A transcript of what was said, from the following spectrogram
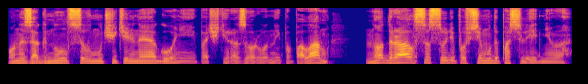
он изогнулся в мучительной агонии, почти разорванный пополам, но дрался, судя по всему, до последнего.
